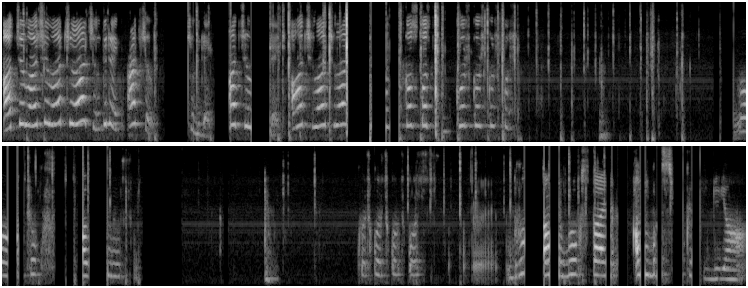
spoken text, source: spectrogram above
Açıl açıl açıl açıl direkt açıl. Açıl direkt açıl direkt açıl açıl açıl. Koş koş koş koş koş koş. Aa, çok fazlaymışım. Koş koş koş koş. Brook, Brook Style. Ama burası çok kötüydü ya.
